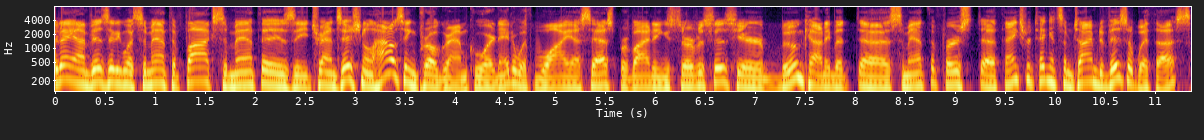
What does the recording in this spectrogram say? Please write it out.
Today I'm visiting with Samantha Fox. Samantha is the Transitional Housing Program Coordinator with YSS, providing services here in Boone County. But uh, Samantha, first, uh, thanks for taking some time to visit with us.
